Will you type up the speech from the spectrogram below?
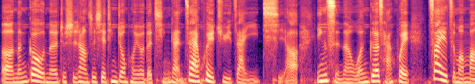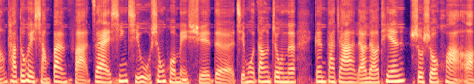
呃，能够呢，就是让这些听众朋友的情感再汇聚在一起啊。因此呢，文哥才会再怎么忙，他都会想办法在星期五生活美学的节目当中呢，跟大家聊聊天、说说话啊。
